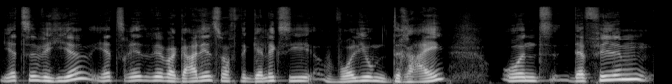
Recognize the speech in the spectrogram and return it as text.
jetzt sind wir hier. Jetzt reden wir über Guardians of the Galaxy Volume 3. Und der Film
